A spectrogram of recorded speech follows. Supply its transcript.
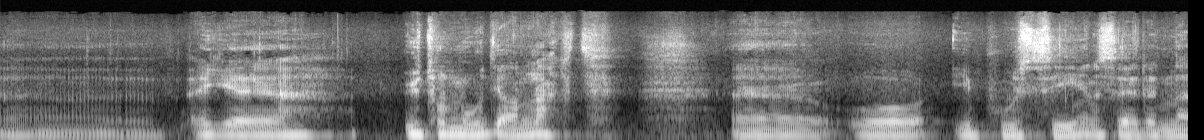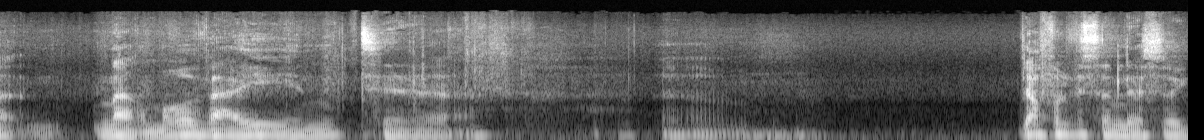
øh, Jeg er utålmodig anlagt. Og i poesien så er det nærmere vei inn til uh, Iallfall hvis en leser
